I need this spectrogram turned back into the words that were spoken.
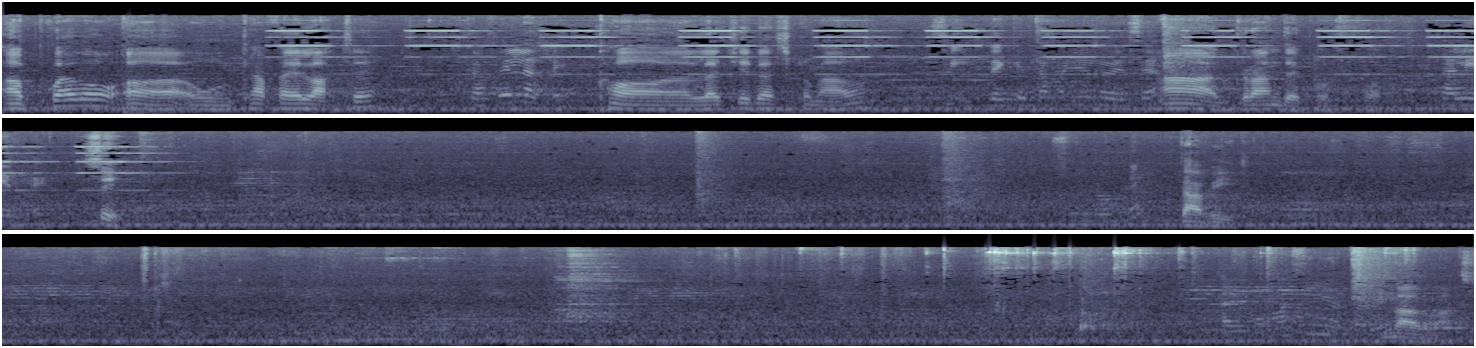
Uh, ¿Puedo uh, un café latte? Café latte. ¿Con leche descremado? Sí, ¿de qué tamaño lo desea? Ah, grande, por favor. Caliente. Sí. ¿Su nombre? David. ¿Algo más, señor David? Nada más.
